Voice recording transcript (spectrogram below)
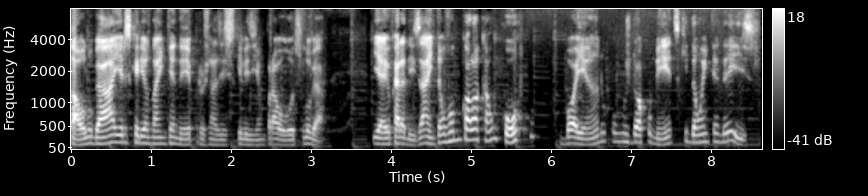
tal lugar, e eles queriam dar a entender para os nazistas que eles iam para outro lugar. E aí o cara diz, ah, então vamos colocar um corpo boiando com os documentos que dão a entender isso.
